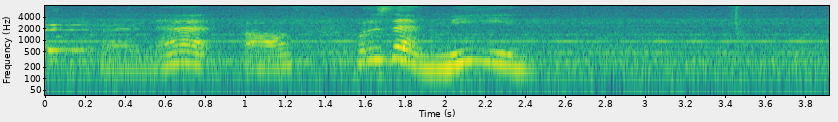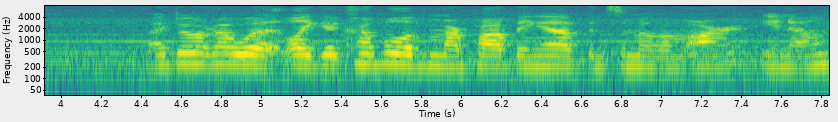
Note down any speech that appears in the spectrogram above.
Burnett off. What does that mean? I don't know what, like a couple of them are popping up and some of them aren't, you know?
